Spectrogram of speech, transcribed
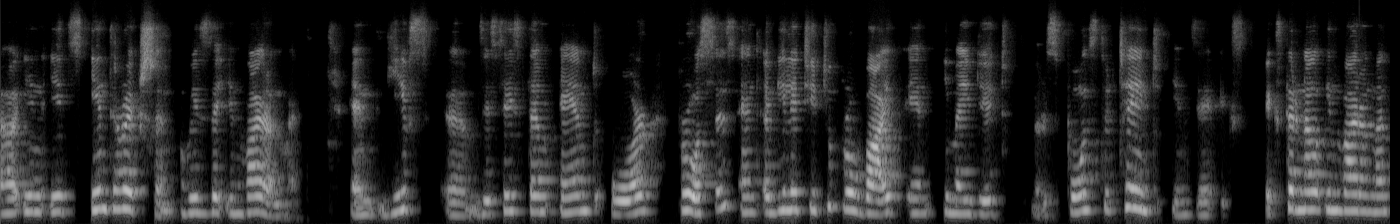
uh, in its interaction with the environment and gives um, the system and or process and ability to provide an immediate response to change in the ex external environment,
